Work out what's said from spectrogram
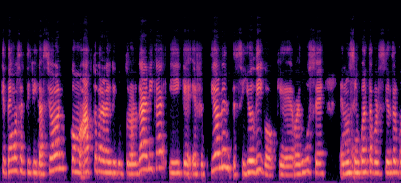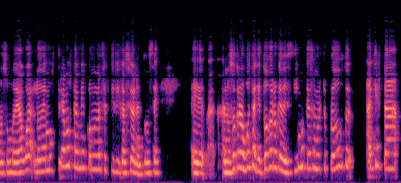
que tengo certificación como apto para la agricultura orgánica y que efectivamente, si yo digo que reduce en un 50% el consumo de agua, lo demostramos también con una certificación. Entonces, eh, a nosotros nos gusta que todo lo que decimos que hace nuestro producto, aquí está,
